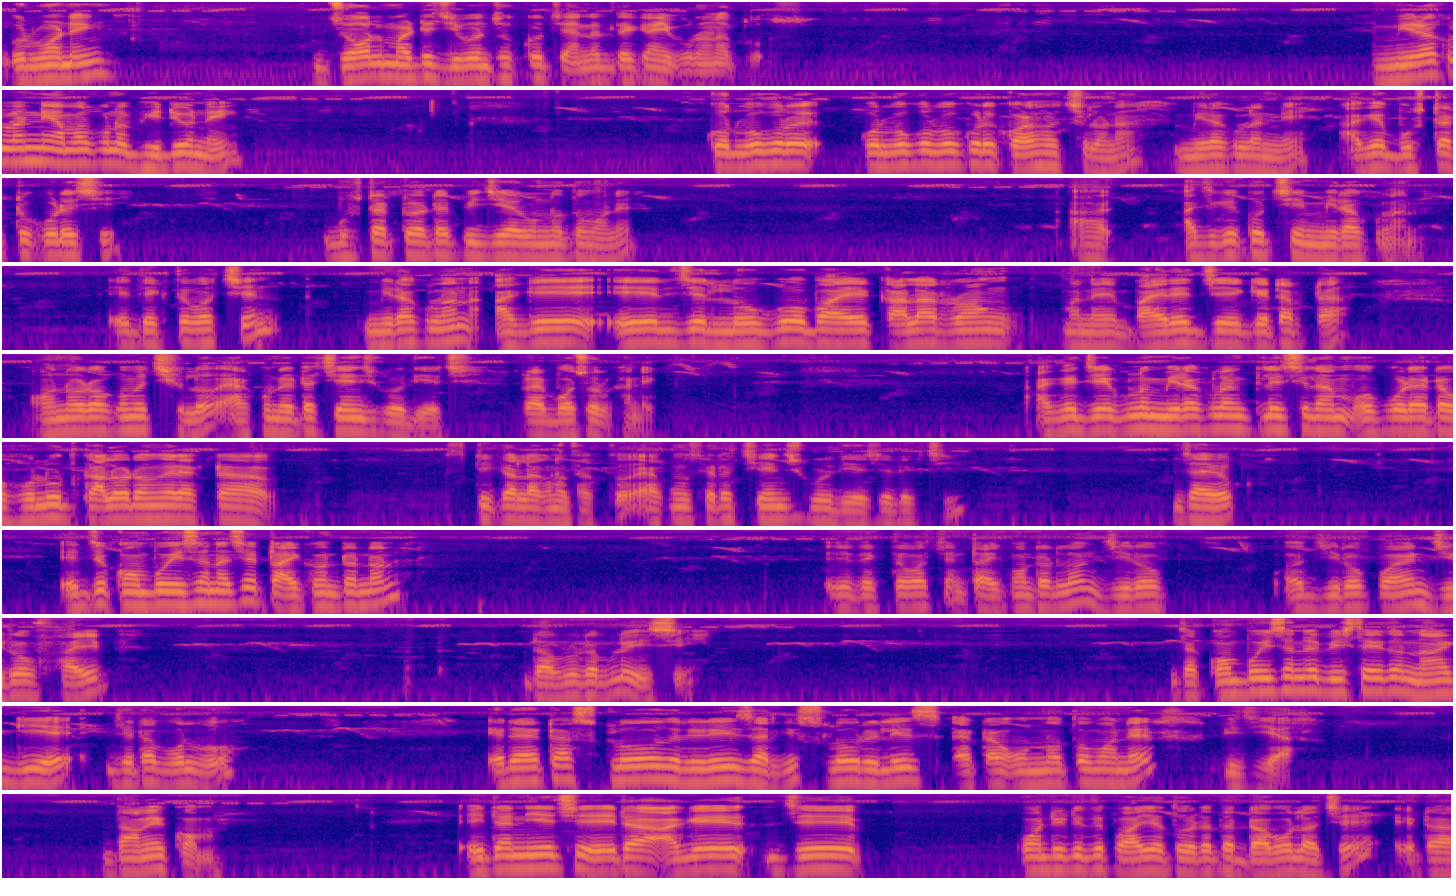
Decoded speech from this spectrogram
Good morning জল, মাটি, জীবনচক্র চ্যানেল থেকে আমি ভোলানাথ ঘোষ মিরাকুলার নিয়ে আমার কোনো ভিডিও নেই। করব করে, করব করব করে করা হচ্ছিল না মিরাকুলার নিয়ে। আগে বুস্টার টু করেছি। বুস্টার টু একটা পিজিআর উন্নত মানের। আর আজকে করছি মিরাকুলান এই দেখতে পাচ্ছেন মিরাকুলান আগে এর যে লোগো বা এর কালার রং মানে বাইরের যে গেট আপটা অন্য রকমের ছিল, এখন এটা চেঞ্জ করে দিয়েছে, প্রায় বছর খানেক। আগে যেগুলো মিরাকুলান কিনেছিলাম ওপরে একটা হলুদ কালো রঙের একটা স্টিকার লাগানো থাকতো, এখন সেটা চেঞ্জ করে দিয়েছে দেখছি। যাই হোক, এর যে কম্পোজিশান আছে টাইকন্টানল এই যে দেখতে পাচ্ছেন টাইকন্টানল zero zero point zero five W W AC যা কম্পোজিশনের বিস্তারিত না গিয়ে যেটা বলব, এটা একটা স্লো রিলিজ আর কি স্লো রিলিজ একটা উন্নত মানের পিজিআর দামে কম। এটা নিয়েছে, এটা আগে যে কোয়ান্টিটিতে পাওয়া যেত এটা তার ডাবল আছে, এটা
